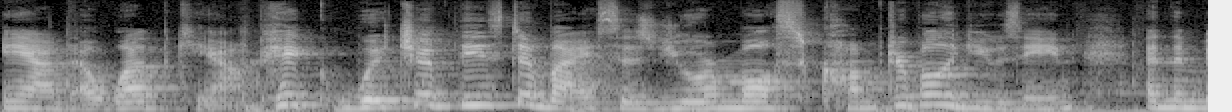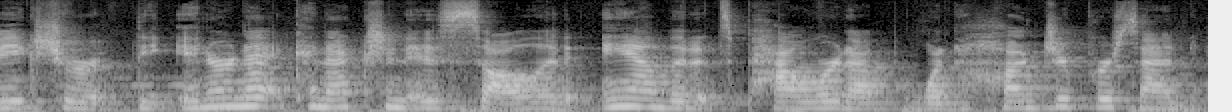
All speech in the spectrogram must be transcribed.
and a webcam. Pick which of these devices you're most comfortable using and then make sure the internet connection is solid and that it's powered up 100%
